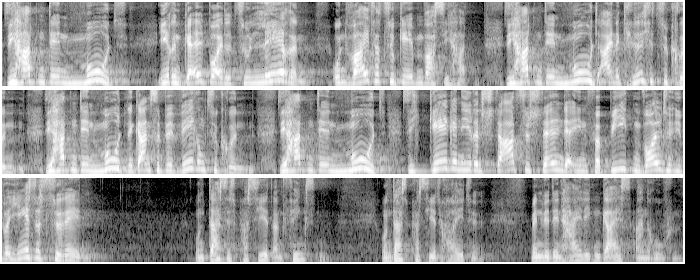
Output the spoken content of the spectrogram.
Sie hatten den Mut, ihren Geldbeutel zu leeren und weiterzugeben, was sie hatten. Sie hatten den Mut, eine Kirche zu gründen. Sie hatten den Mut, eine ganze Bewegung zu gründen. Sie hatten den Mut, sich gegen ihren Staat zu stellen, der ihnen verbieten wollte, über Jesus zu reden. Und das ist passiert an Pfingsten. Und das passiert heute, wenn wir den Heiligen Geist anrufen.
